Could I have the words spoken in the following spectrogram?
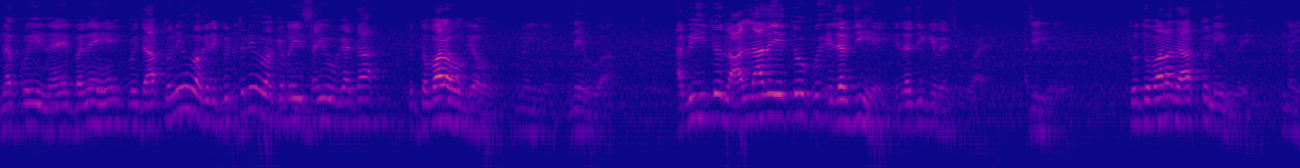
ना कोई नए बने हैं कोई दाग तो नहीं हुआ कि रिपीट तो नहीं हुआ कि भाई सही हो गया था तो दोबारा हो गया हो? नहीं नहीं। नहीं हुआ। अभी जो लाल लाल है ये तो कोई एलर्जी है एलर्जी की वजह से हुआ है जी। तो दोबारा दाग तो नहीं हुए। नहीं।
